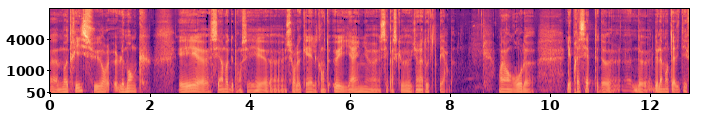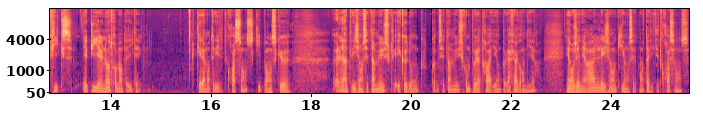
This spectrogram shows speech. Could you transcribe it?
motrice sur le manque. Et c'est un mode de pensée sur lequel, quand eux ils gagnent, c'est parce qu'il y en a d'autres qui perdent. Voilà en gros le, les préceptes de, de, la mentalité fixe. Et puis il y a une autre mentalité, qui est la mentalité de croissance, qui pense que euh, l'intelligence est un muscle et que donc, comme c'est un muscle, on peut la travailler, on peut la faire grandir. Et en général, les gens qui ont cette mentalité de croissance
